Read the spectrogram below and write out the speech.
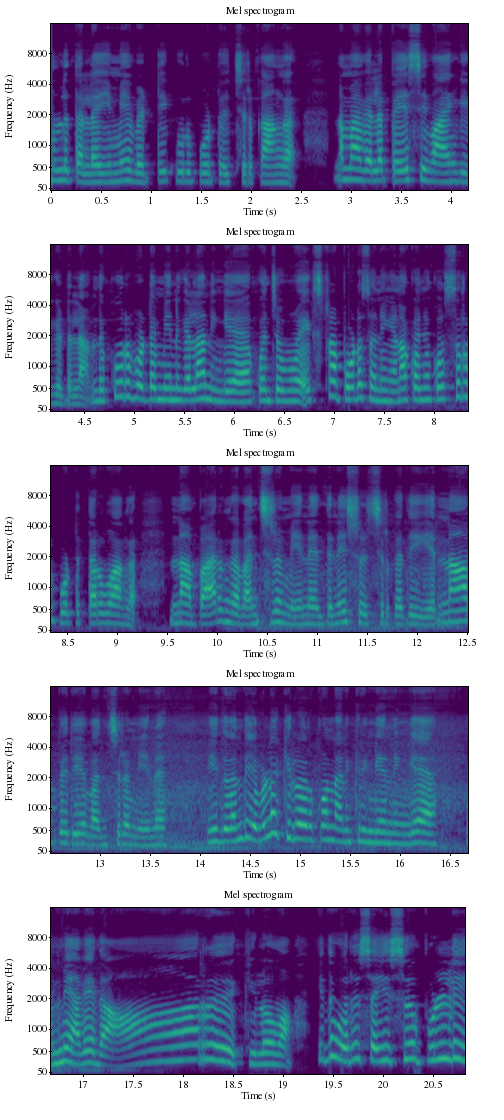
முள்ளு தலையுமே வெட்டி கூறு போட்டு வச்சுருக்காங்க. நம்ம விலை பேசி வாங்கிக்கிடலாம். இந்த கூறு போட்ட மீனுக்கெல்லாம் நீங்கள் கொஞ்சம் எக்ஸ்ட்ரா போட சொன்னீங்கன்னா கொஞ்சம் கொசுறு போட்டு தருவாங்க. நான் பாருங்கள் வஞ்சிர மீன் தினேஷ் வச்சுருக்கிறது. என்ன பெரிய வஞ்சிர மீன். இது வந்து எவ்வளோ கிலோ இருக்கும்னு நினைக்கிறீங்க நீங்கள் உண்மையாகவே அது ஆறு கிலோவாம் இது ஒரு சைஸு புள்ளி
